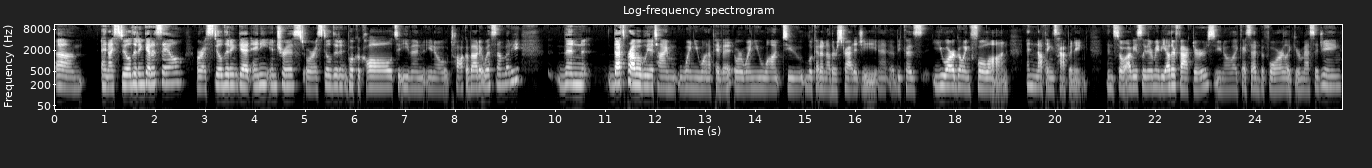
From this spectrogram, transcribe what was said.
um, and I still didn't get a sale or I still didn't get any interest or I still didn't book a call to even, you know, talk about it with somebody, then that's probably a time when you want to pivot or when you want to look at another strategy uh, because you are going full on and nothing's happening. And so obviously there may be other factors, you know, like I said before, like your messaging,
